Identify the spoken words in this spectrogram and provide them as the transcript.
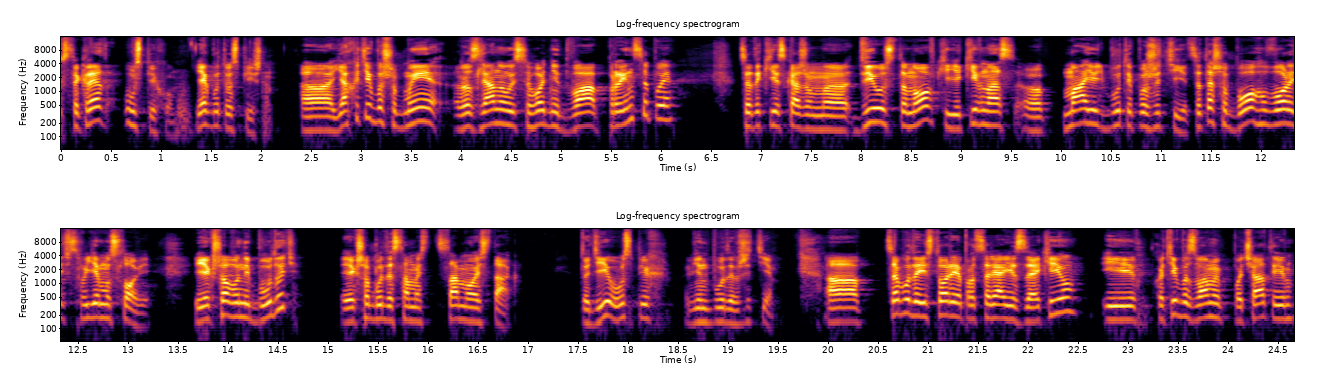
Секрет успіху. Як бути успішним? Я хотів би, щоб ми розглянули сьогодні два принципи. Це такі, скажімо, е, дві установки, які в нас е, мають бути по житті. Це те, що Бог говорить в своєму слові. І якщо вони будуть, якщо буде саме, саме ось так, тоді успіх він буде в житті. Це буде історія про царя Єзекію, і хотів би з вами почати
